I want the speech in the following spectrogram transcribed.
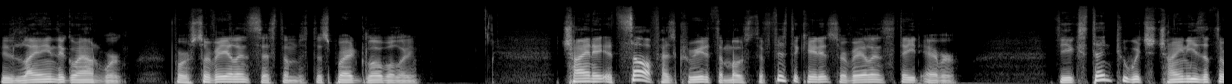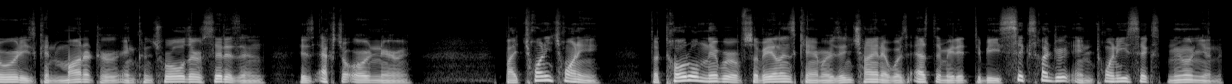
is laying the groundwork for surveillance systems to spread globally. China itself has created the most sophisticated surveillance state ever. The extent to which Chinese authorities can monitor and control their citizens is extraordinary. By 2020, the total number of surveillance cameras in China was estimated to be 626 million,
